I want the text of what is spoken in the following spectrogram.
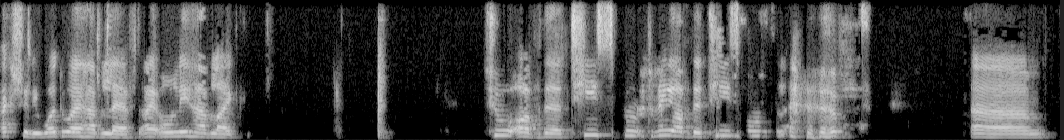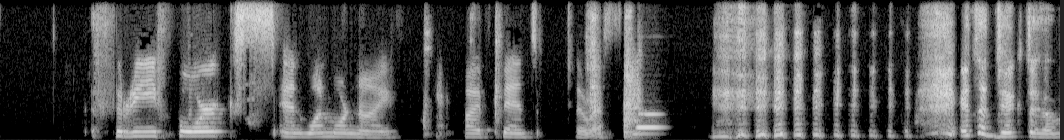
actually, what do I have left? I only have like two of the teaspoon, three of the teaspoons left. Um, three forks and one more knife. I've bent the rest. it's addictive.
